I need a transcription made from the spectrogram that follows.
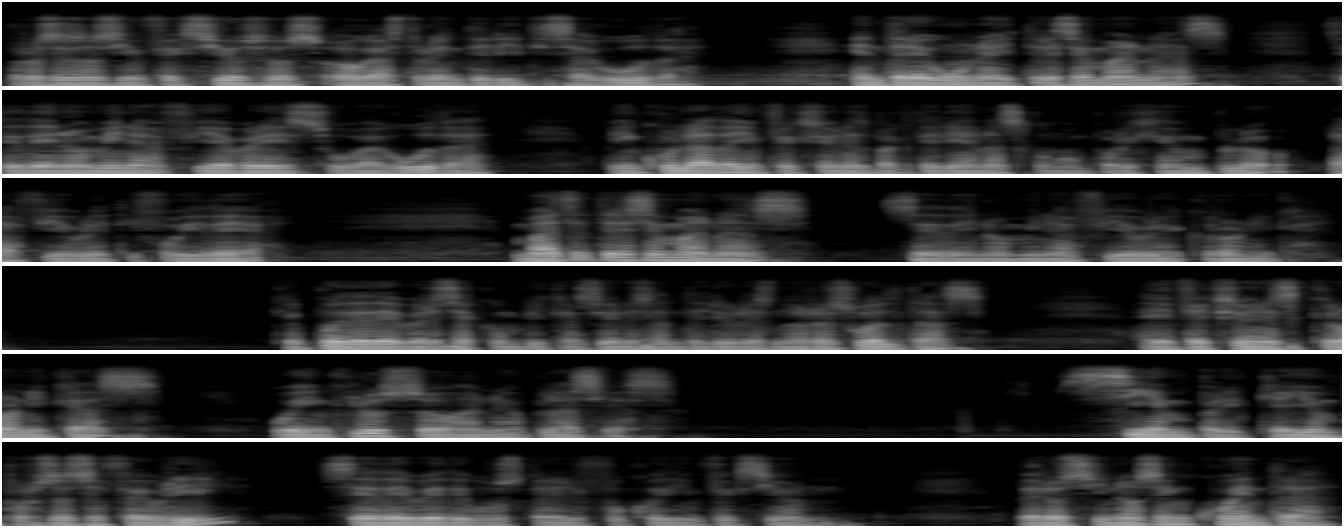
procesos infecciosos o gastroenteritis aguda. Entre una y tres semanas se denomina fiebre subaguda, vinculada a infecciones bacterianas como por ejemplo la fiebre tifoidea. Más de tres semanas se denomina fiebre crónica que puede deberse a complicaciones anteriores no resueltas, a infecciones crónicas o incluso a neoplasias. Siempre que haya un proceso febril, se debe de buscar el foco de infección, pero si no se encuentra,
